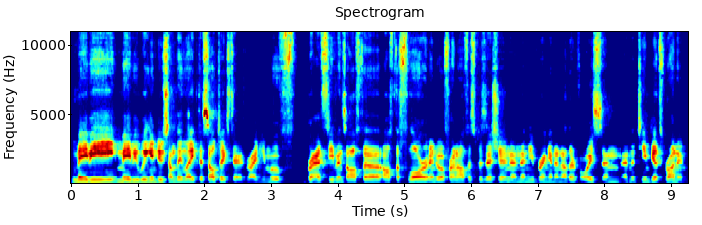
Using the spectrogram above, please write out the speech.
maybe maybe we can do something like the Celtics did, right? You move Brad Stevens off the off the floor into a front office position, and then you bring in another voice, and and the team gets running.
